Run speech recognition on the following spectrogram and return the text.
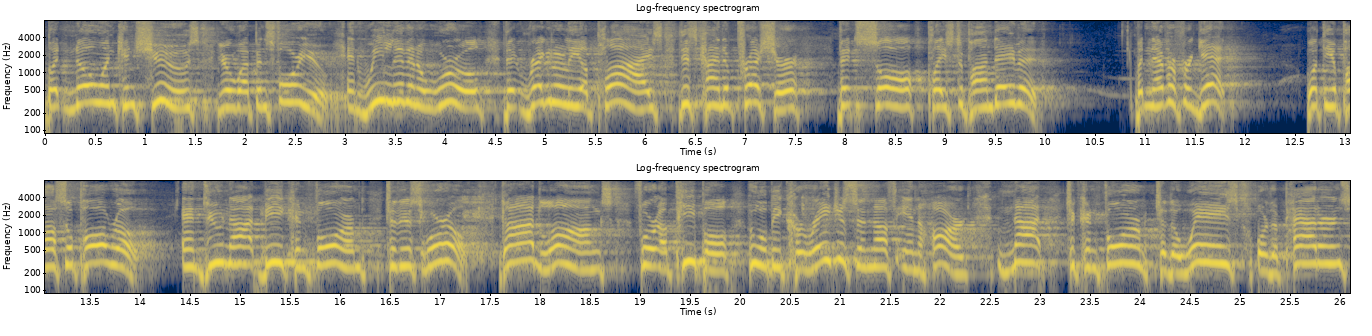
but no one can choose your weapons for you. And we live in a world that regularly applies this kind of pressure that Saul placed upon David. But never forget, what the Apostle Paul wrote. And do not be conformed to this world. God longs for a people who will be courageous enough in heart not to conform to the ways or the patterns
